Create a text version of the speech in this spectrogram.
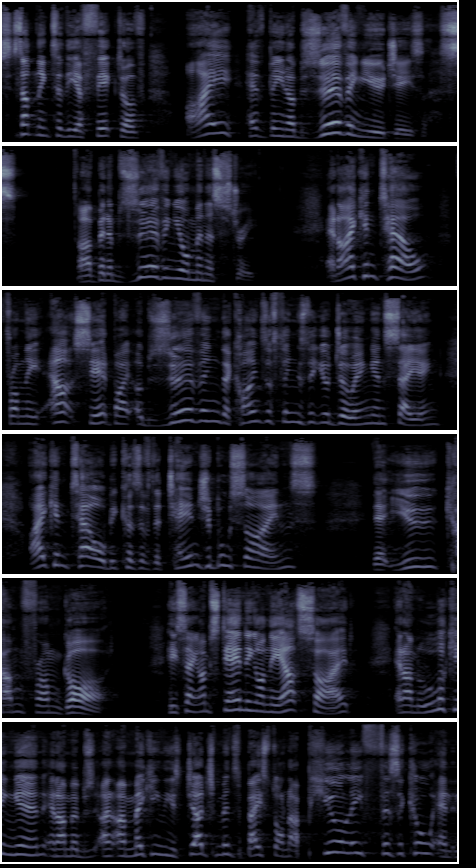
something to the effect of, I have been observing you, Jesus. I've been observing your ministry, and I can tell from the outset by observing the kinds of things that you're doing and saying, I can tell because of the tangible signs that you come from God. He's saying, I'm standing on the outside and I'm looking in and I'm, I'm making these judgments based on a purely physical and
